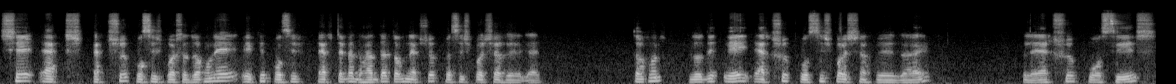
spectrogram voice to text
সে একশ- পঁচিশ পয়সা। যখন একে পঁচিশ, এক টাকা ধার দেয়, তখন একশো পঁচিশ পয়সা হয়ে যায়। তখন যদি এই একশো পঁচিশ পয়সা হয়ে যায়, তাহলে একশো পঁচিশ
